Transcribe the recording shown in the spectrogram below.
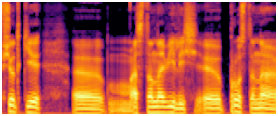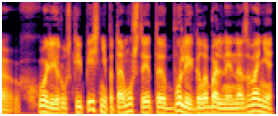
все-таки э, остановились э, просто на хоре русской песни, потому что это более глобальное название.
